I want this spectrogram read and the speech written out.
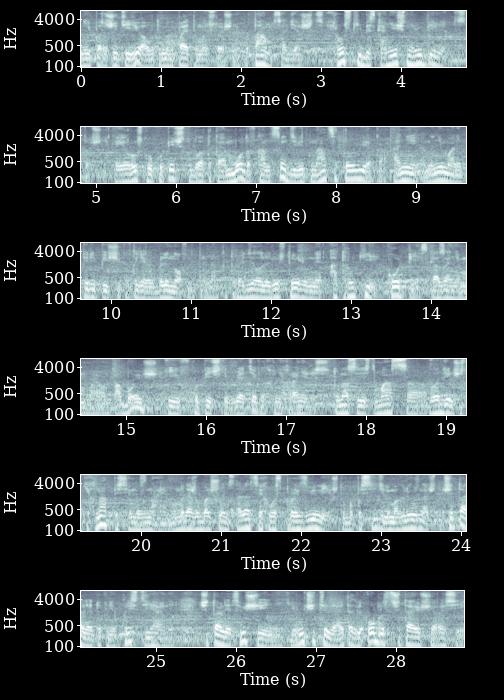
не по житию, а вот именно по этому источнику, там содержится. И русские бесконечно любили этот источник. И русского купечества была такая мода в конце 19 века. Они нанимали переписчиков, таких как Блинов, например, которые делали иллюстрированные от руки копии сказания моего побоища, и в купеческих библиотеках они хранились. Вот у нас есть масса владельческих надписей, мы знаем, мы даже в большой большой инсталляции их воспроизвели, чтобы посетители могли узнать, что читали эту книгу крестьяне, читали священники, учителя и так далее. Образ читающей России.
